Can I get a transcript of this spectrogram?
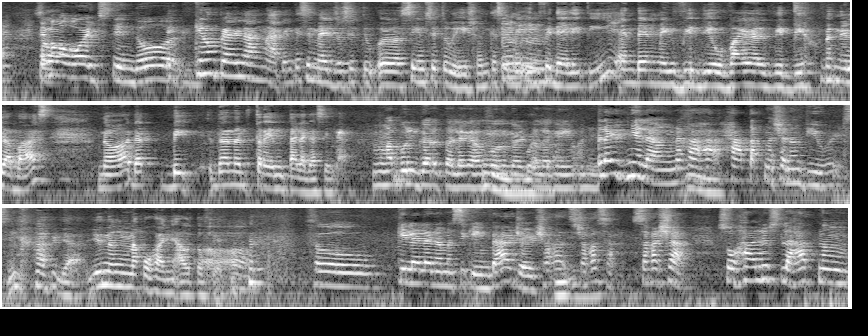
ganyan. May So, mga words din doon. Kinompare lang natin kasi medyo situ- uh, same situation kasi may infidelity and then may video, viral video na nilabas no that big na nag-trend talaga sila Mga vulgar talaga, Mm, vulgar vulgar. talaga yung ano. Live niya lang, nakahatak na siya ng viewers. yeah yun ang nakuha niya out of it Oo. So, kilala naman si King Badger, saka, Mm. saka, sa- saka siya. So, halos lahat ng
